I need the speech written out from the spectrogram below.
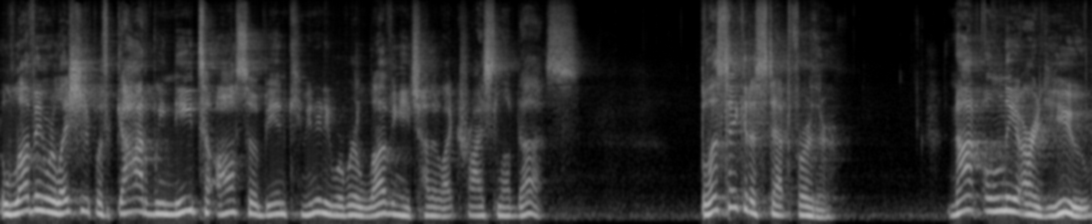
loving relationship with God, we need to also be in community where we're loving each other like Christ loved us. But let's take it a step further. Not only are you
